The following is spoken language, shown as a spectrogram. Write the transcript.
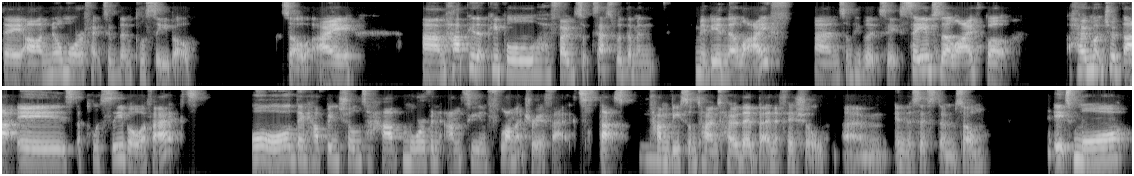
They are no more effective than placebo. So I am happy that people have found success with them and maybe in their life. And some people it saves their life, but how much of that is a placebo effect or they have been shown to have more of an anti-inflammatory effect. That mm. can be sometimes how they're beneficial um, in the system. So it's more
